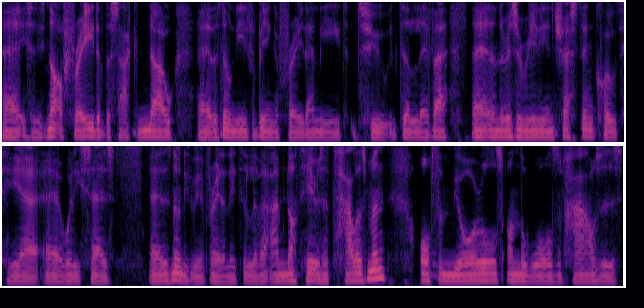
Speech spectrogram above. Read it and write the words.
Uh, he says he's not afraid of the sack. No, uh, there's no need for being afraid. I need to deliver. Uh, and there is a really interesting quote here uh, where he says, uh, There's no need to be afraid. I need to deliver. I'm not here as a talisman or for murals on the walls of houses.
